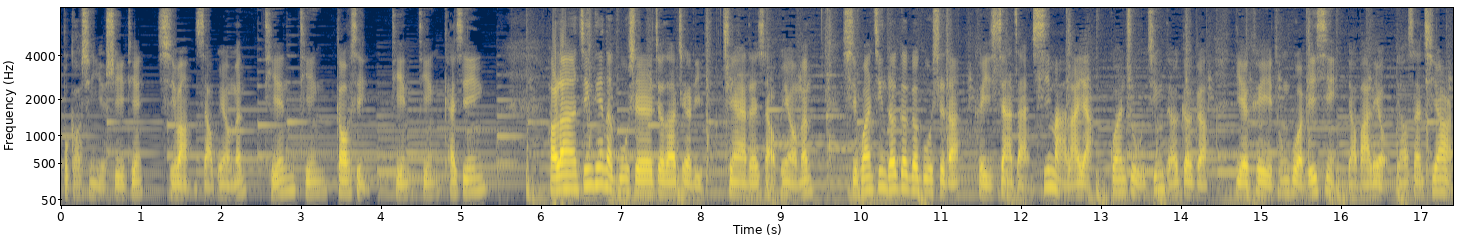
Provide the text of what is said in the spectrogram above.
不高兴也是一天。希望小朋友们天天高兴，天天开心。好了，今天的故事就到这里，亲爱的小朋友们，喜欢金德哥哥故事的可以下载喜马拉雅，关注金德哥哥，也可以通过微信幺八六幺三七二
